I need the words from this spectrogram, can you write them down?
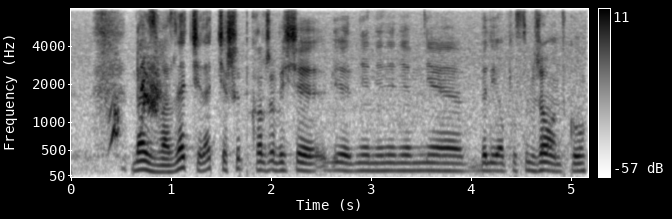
Bez was, lećcie, lećcie szybko, żeby się nie, nie, nie, nie, nie, nie byli o pustym żołądku.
